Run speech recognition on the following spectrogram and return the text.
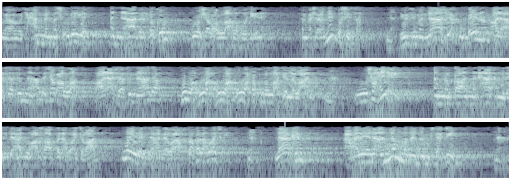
ويتحمل مسؤولية أن هذا الحكم هو شرع الله وهو دينه فالمسألة مين بسيطة نعم. يلزم الناس يحكم بينهم على أساس أن هذا شرع الله وعلى أساس أن هذا هو هو هو هو حكم الله جل وعلا نعم. وصحيح أن أن الحاكم إذا اجتهد وأصاب فله اجران وإذا اجتهد وأخطأ فله أجر نعم. لكن علينا أن نضمن إنهم مجتهدين نعم.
